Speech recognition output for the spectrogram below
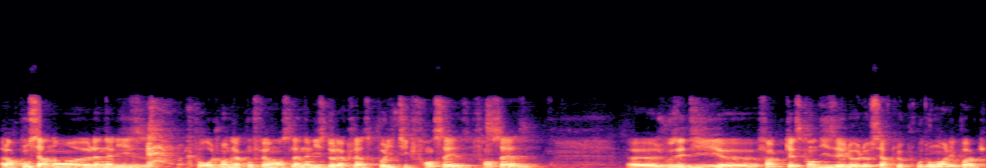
Alors concernant euh, l'analyse, pour rejoindre la conférence, l'analyse de la classe politique française, euh, je vous ai dit, euh, enfin, qu'est-ce qu'en disait le, cercle Proudhon à l'époque?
